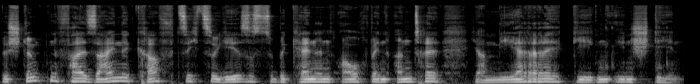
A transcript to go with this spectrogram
bestimmten Fall seine Kraft, sich zu Jesus zu bekennen, auch wenn andere, ja mehrere, gegen ihn stehen.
